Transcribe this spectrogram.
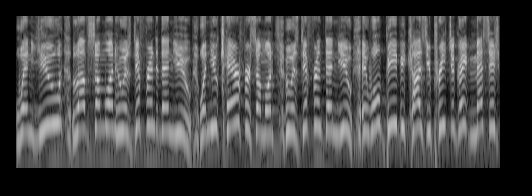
when you love someone who is different than you, when you care for someone who is different than you, it won't be because you preach a great message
